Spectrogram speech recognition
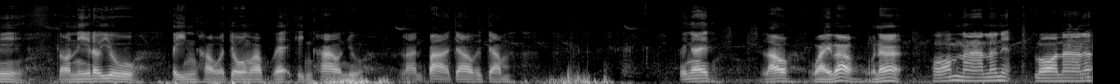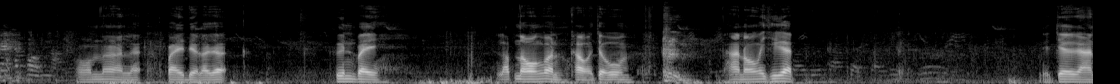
นี่ตอนนี้เราอยู่ตีนเขากระโจมครับ แวะกินข้าวกันอยู่ร้านป้าเจ้าประจำเป็นไง เราไหวเปล่าหัวหน้า พร้อมนานแล้วเนี่ย รอนานแล้ว พร้อมนานแล้ว ไปเดี๋ยวเราจะขึ้นไป รับน้องก่อน เขาจะโอม พาน้องไปเชือด เดี๋ยวเจอกัน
